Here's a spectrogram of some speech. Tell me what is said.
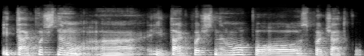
І так, почнемо. І так, почнемо по спочатку.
